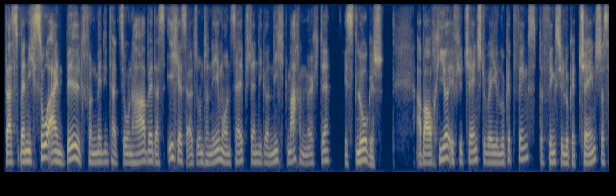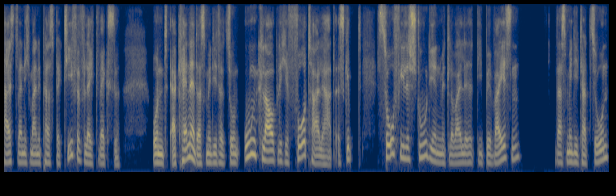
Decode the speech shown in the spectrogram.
dass wenn ich so ein Bild von Meditation habe, dass ich es als Unternehmer und Selbstständiger nicht machen möchte, ist logisch. Aber auch hier, if you change the way you look at things, the things you look at change. Das heißt, wenn ich meine Perspektive vielleicht wechsle und erkenne, dass Meditation unglaubliche Vorteile hat. Es gibt so viele Studien mittlerweile, die beweisen, dass Meditation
